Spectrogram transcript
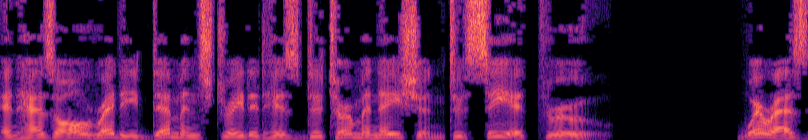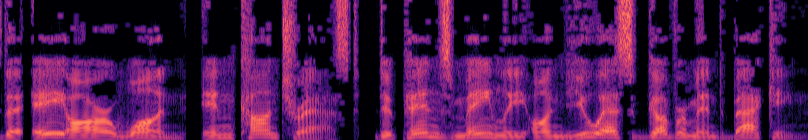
and has already demonstrated his determination to see it through. Whereas the AR-1, in contrast, depends mainly on U.S. government backing,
